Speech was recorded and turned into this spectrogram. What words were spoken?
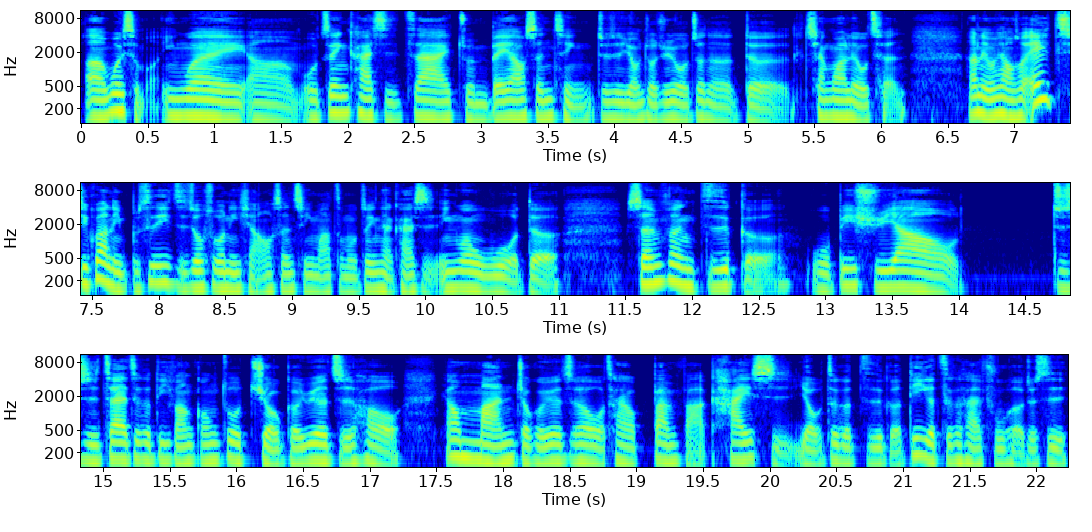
呃，为什么？因为嗯、我最近开始在准备要申请就是永久居留证的的相关流程。然后你会想说，哎，奇怪，你不是一直就说你想要申请吗？怎么最近才开始？因为我的身份资格，我必须要就是在这个地方工作九个月之后，要满九个月之后，我才有办法开始有这个资格。第一个资格才符合，就是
